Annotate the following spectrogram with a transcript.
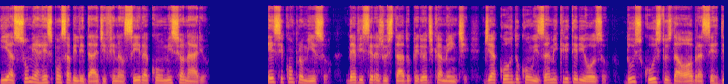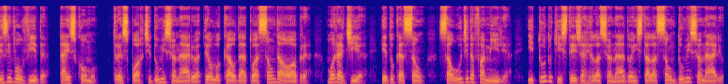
e assume a responsabilidade financeira com o missionário. Esse compromisso deve ser ajustado periodicamente, de acordo com o exame criterioso dos custos da obra a ser desenvolvida, tais como transporte do missionário até o local da atuação da obra, moradia, educação, saúde da família, e tudo que esteja relacionado à instalação do missionário,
